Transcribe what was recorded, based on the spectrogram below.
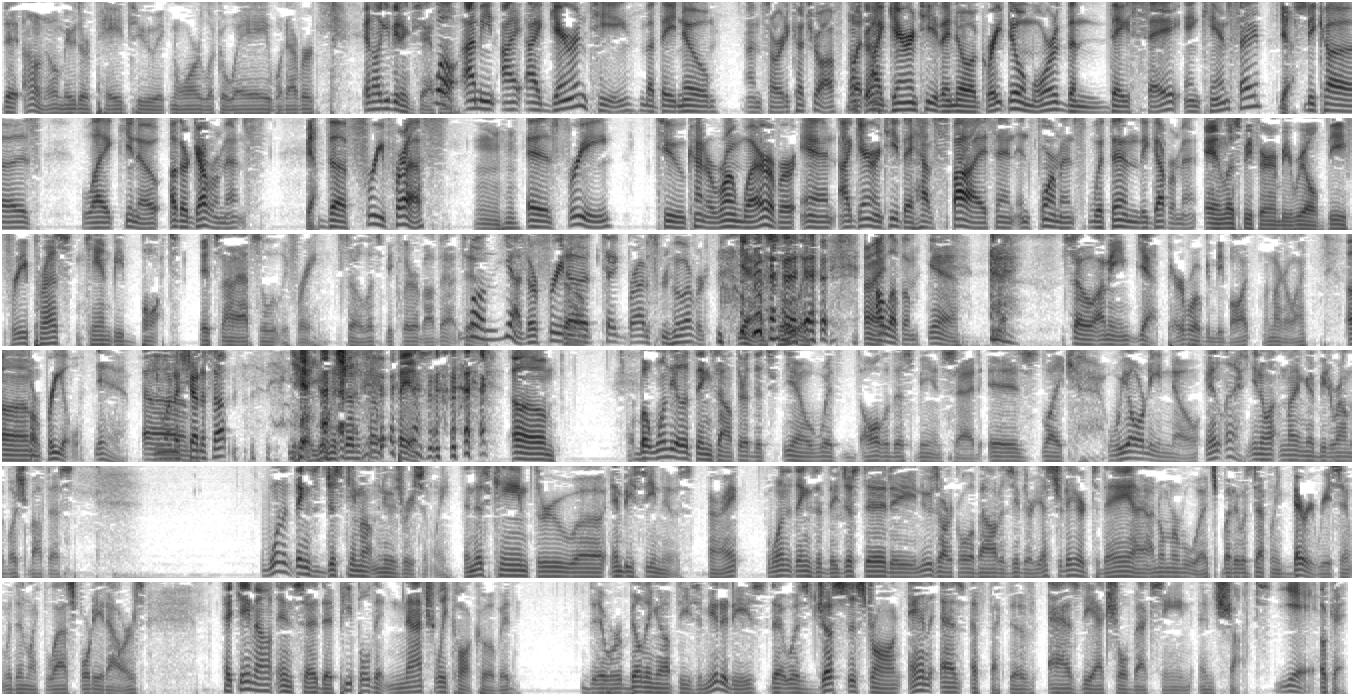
that, I don't know, maybe they're paid to ignore, look away, whatever. And I'll give you an example. Well, I mean, I, I guarantee that they know. I'm sorry to cut you off, but Okay. I guarantee they know a great deal more than they say and can say. yes. Because, like you know, other governments, Yeah. the free press hmm is free to kind of roam wherever, and I guarantee they have spies and informants within the government. And let's be fair and be real. The free press can be bought. It's not absolutely free. So let's be clear about that too. Well, yeah, they're free So- to take bribes from whoever. yeah, absolutely. All right. I love them Yeah. So I mean, yeah, Parapro can be bought. I'm not gonna lie. Um, for real. yeah. You want to Um, shut us up? Yeah, you want to shut us up? Pay us. Um, but one of the other things out there that's, you know, with all of this being said is like, we already know, and uh, you know what, I'm not even going to beat around the bush about this. One of the things that just came out in the news recently, and this came through, uh, NBC News, alright? One of the things that they just did a news article about is either yesterday or today, I, I don't remember which, but it was definitely very recent, within like the last 48 hours. It came out and said that people that naturally caught COVID they were building up these immunities that was just as strong and as effective as the actual vaccine and shots. Yeah. Okay.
